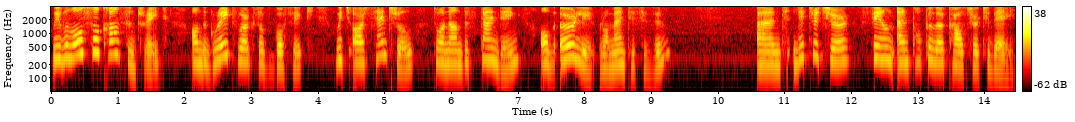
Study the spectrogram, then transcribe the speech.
We will also concentrate on the great works of Gothic which are central to an understanding of early Romanticism and literature, film, and popular culture today.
